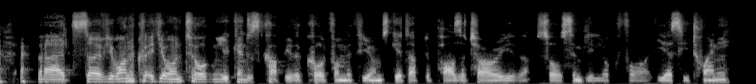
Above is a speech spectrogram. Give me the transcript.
but so if you want to create your own token, you can just copy the code from Ethereum's GitHub depository. So simply look for ERC20.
